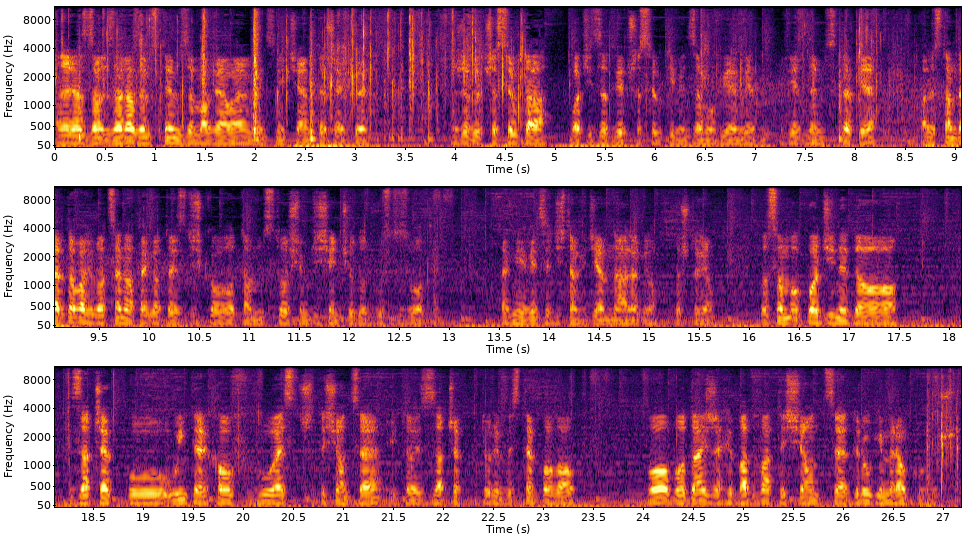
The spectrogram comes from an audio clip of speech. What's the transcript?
ale raz, za, zarazem z tym zamawiałem, więc nie chciałem też jakby, żeby przesyłka płacić za dwie przesyłki, więc zamówiłem w jednym sklepie. Ale standardowa chyba cena tego to jest gdzieś koło tam 180 do 200 zł. Tak mniej więcej gdzieś tam widziałem na Allegro kosztują. To są okładziny do zaczepu Winterhof WS 3000 i to jest zaczep, który występował po bodajże chyba 2002 roku już.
